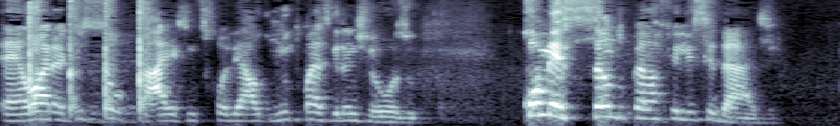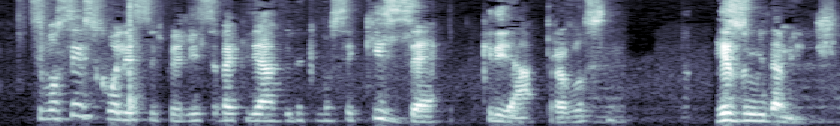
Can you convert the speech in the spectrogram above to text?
É hora de soltar e a gente escolher algo muito mais grandioso. Começando pela felicidade. Se você escolher ser feliz, você vai criar a vida que você quiser criar para você. Resumidamente.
